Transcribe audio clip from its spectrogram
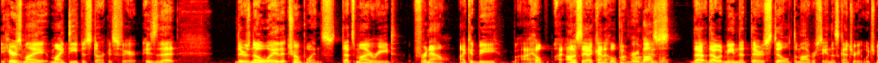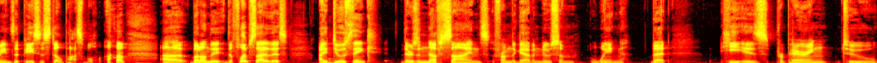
here's my my deepest darkest fear is that there's no way that Trump wins. That's my read for now. I could be. I hope. I, honestly, I kind of hope I'm Very wrong because that that would mean that there's still democracy in this country, which means that peace is still possible. Um, uh, but on the the flip side of this, I do think there's enough signs from the Gavin Newsom wing that he is preparing to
